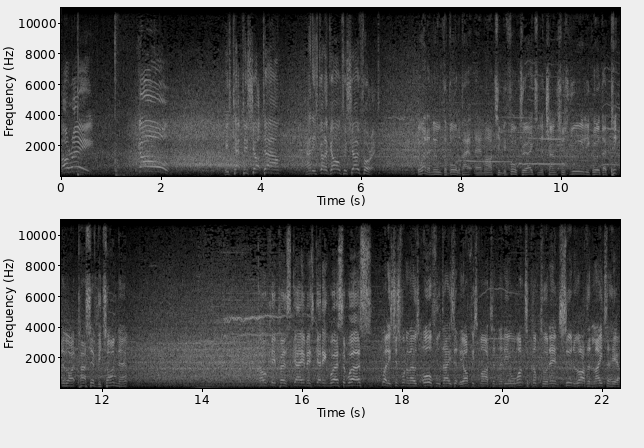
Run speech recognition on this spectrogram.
Henry! Goal! He's kept his shot down, and he's got a goal to show for it. The way they moved the ball about there, Martin, before creating the chance was really good. They picked the right pass every time now. Goalkeeper's game is getting worse and worse. Well, it's just one of those awful days at the office, Martin, that he'll want to come to an end sooner rather than later here.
